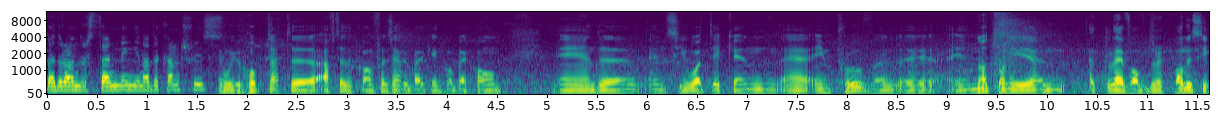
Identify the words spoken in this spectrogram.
better understanding in other countries? And we hope that uh, after the conference everybody can go back home and uh, and see what they can uh, improve and, uh, and not only um, at the level of drug policy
